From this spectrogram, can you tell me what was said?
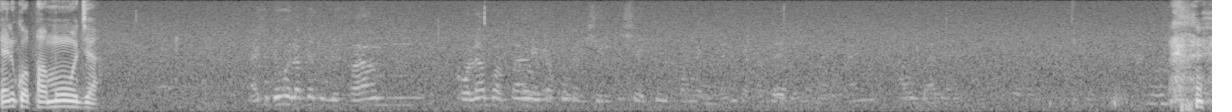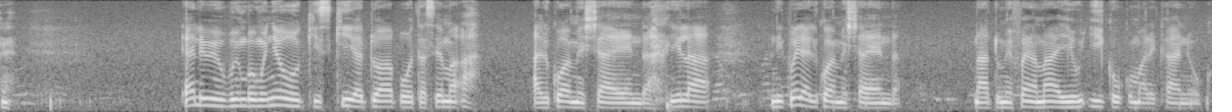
yaani kwa pamoja. na kidogo labda tumefahamu kolabo ambayo utakuwa umemshirikisha ikiwa mfano ilifanyika kabla ya kwenda Marekani au baada ya Yaani wimbo mwenyewe ukisikia tu hapo utasema ah, alikuwa ameshaenda, ila ni kweli alikuwa ameshaenda na tumefanya naye iko huko Marekani huko.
